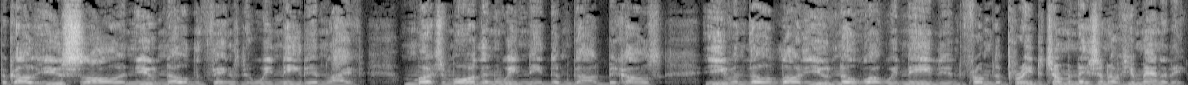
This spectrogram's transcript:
because you saw and you know the things that we need in life much more than we need them, God, because even though, Lord, you know what we need from the predetermination of humanity.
